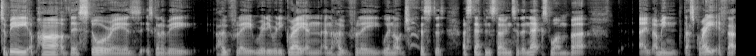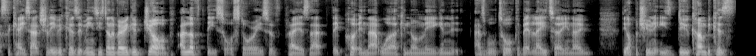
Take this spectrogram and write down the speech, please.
to be a part of this story is is going to be hopefully really really great and and hopefully we're not just a, a stepping stone to the next one but I, I, mean that's great if that's the case actually because it means he's done a very good job i love these sort of stories of players that they put in that work in non-league and as we'll talk a bit later you know the opportunities do come because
